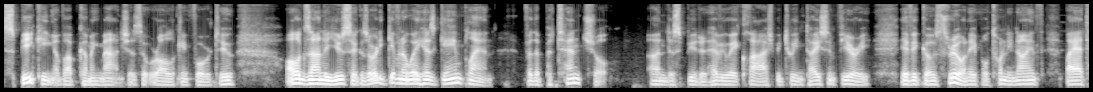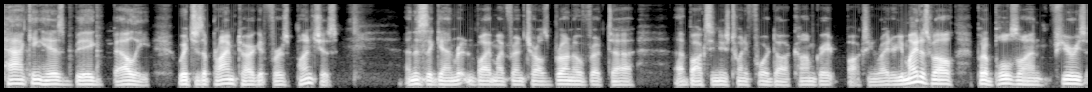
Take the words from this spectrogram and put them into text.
Speaking of upcoming matches that we're all looking forward to, Alexander Usyk has already given away his game plan for the potential undisputed heavyweight clash between Tyson Fury if it goes through on April 29th by attacking his big belly, which is a prime target for his punches. And this is again written by my friend Charles Brun over at uh, uh, boxingnews24.com. Great boxing writer. You might as well put a bullseye on Fury's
